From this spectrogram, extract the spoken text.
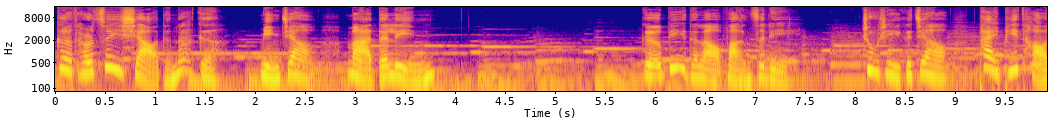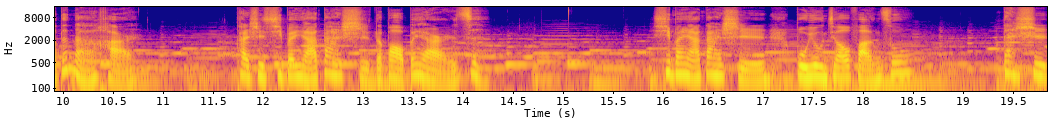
个头最小的那个名叫马德琳。隔壁的老房子里住着一个叫派皮桃的男孩。他是西班牙大使的宝贝儿子。西班牙大使不用交房租，但是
